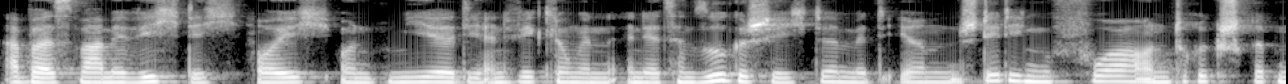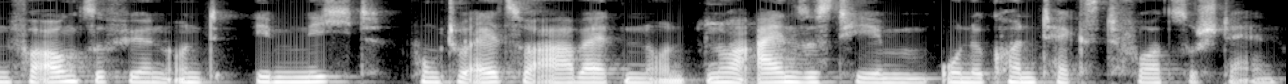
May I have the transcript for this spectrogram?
aber es war mir wichtig, euch und mir die Entwicklungen in der Zensurgeschichte mit ihren stetigen Vor- und Rückschritten vor Augen zu führen und eben nicht punktuell zu arbeiten und nur ein System ohne Kontext vorzustellen.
